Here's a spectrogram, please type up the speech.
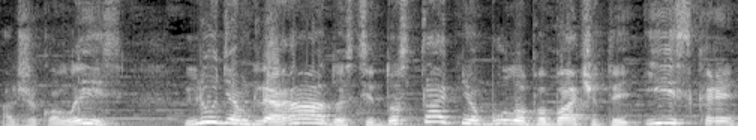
Адже колись людям для радості достатньо було побачити іскри,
